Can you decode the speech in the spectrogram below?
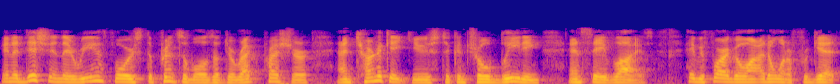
In addition, they reinforced the principles of direct pressure and tourniquet use to control bleeding and save lives. Hey, before I go on, I don't want to forget,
